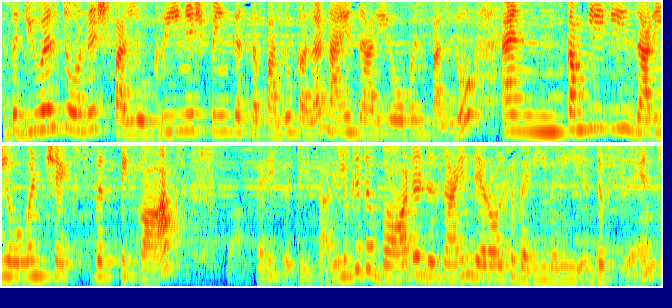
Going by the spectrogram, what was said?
the dual tonish pallu. Greenish pink is the pallu color. Nice zari woven pallu and completely zari woven checks with peacocks very pretty sari look at the border design. They are also very very different.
